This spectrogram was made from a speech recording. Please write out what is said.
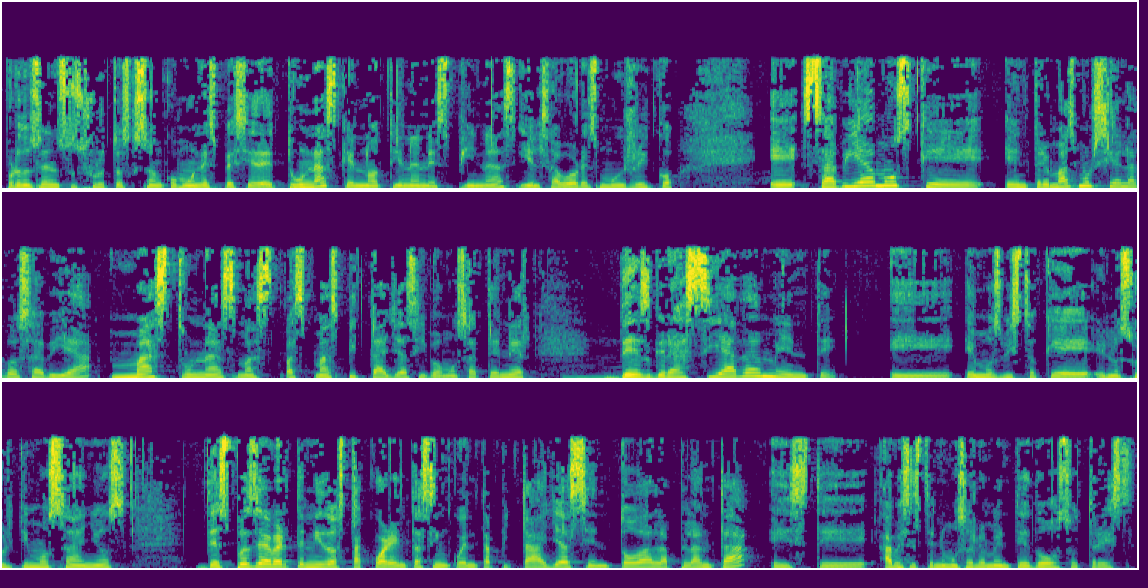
producen sus frutos que son como una especie de tunas que no tienen espinas y el sabor es muy rico. Eh, sabíamos que entre más murciélagos había, más tunas, más, más, más pitayas íbamos a tener. Desgraciadamente, eh, hemos visto que en los últimos años, después de haber tenido hasta 40, 50 pitayas en toda la planta, este, a veces tenemos solamente dos o tres.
